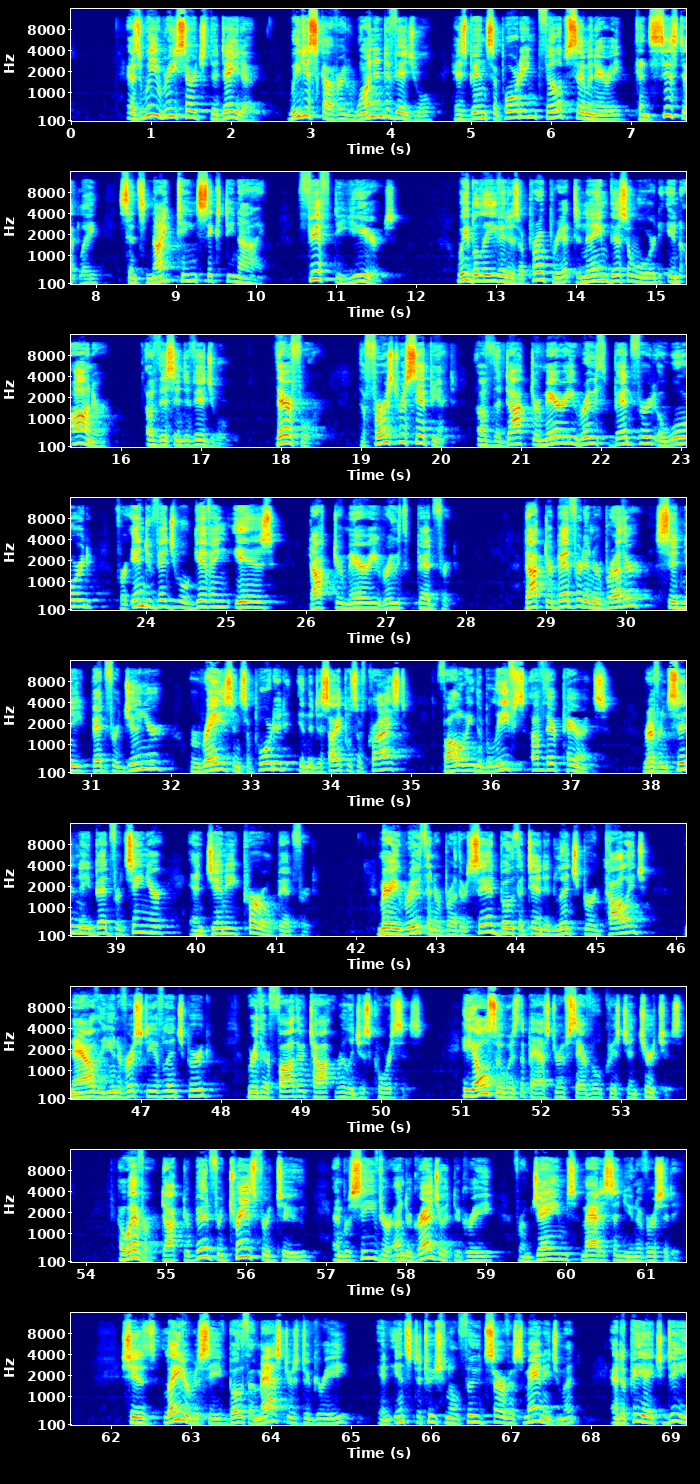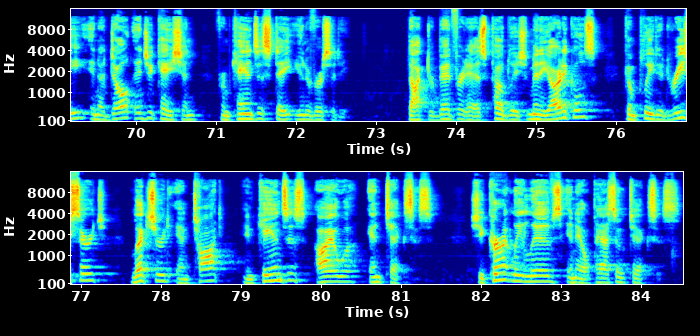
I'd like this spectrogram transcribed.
As we researched the data, we discovered one individual has been supporting Phillips Seminary consistently since 1969, 50 years. We believe it is appropriate to name this award in honor of this individual. Therefore, the first recipient of the Dr. Mary Ruth Bedford Award for Individual Giving is Dr. Mary Ruth Bedford. Dr. Bedford and her brother, Sidney Bedford Jr., were raised and supported in the disciples of Christ, following the beliefs of their parents, Reverend Sidney Bedford Sr. and Jenny Pearl Bedford. Mary Ruth and her brother Sid both attended Lynchburg College, now the University of Lynchburg, where their father taught religious courses. He also was the pastor of several Christian churches. However, Dr. Bedford transferred to and received her undergraduate degree from James Madison University. She has later received both a master's degree in institutional food service management and a PhD in adult education from Kansas State University. Dr. Bedford has published many articles, completed research, lectured and taught in Kansas, Iowa, and Texas. She currently lives in El Paso, Texas.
